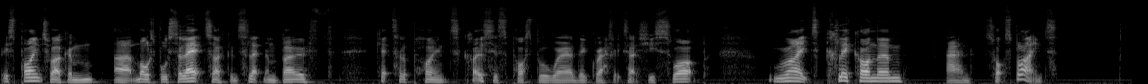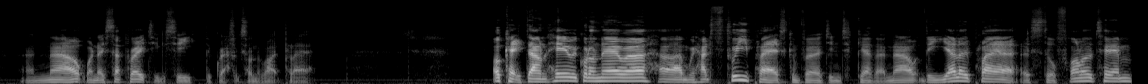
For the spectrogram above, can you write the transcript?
this point where I can uh, multiple select, so I can select them both get to the point closest possible where the graphics actually swap, right click on them and swap splines. And now when they separate you can see the graphics on the right player. Okay, down here we've got an error. Um, we had three players converging together. Now, the yellow player has still followed him,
